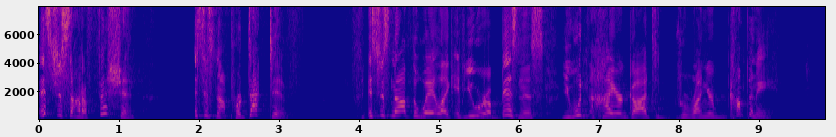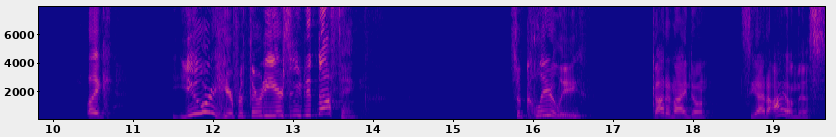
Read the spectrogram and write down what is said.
It's just not efficient. It's just not productive. It's just not the way, like, if you were a business, you wouldn't hire God to, to run your company. Like, you were here for 30 years and you did nothing. So clearly, God and I don't see eye to eye on this.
